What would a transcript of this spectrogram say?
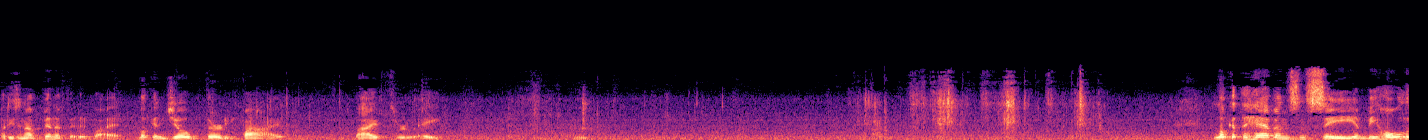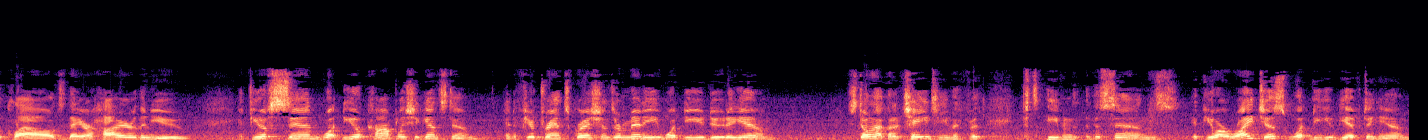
But he's not benefited by it. Look in Job 35, 5 through 8. Look at the heavens and see, and behold the clouds, they are higher than you. If you have sinned, what do you accomplish against him? And if your transgressions are many, what do you do to him? Still not going to change him if, it, even the sins. If you are righteous, what do you give to him?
